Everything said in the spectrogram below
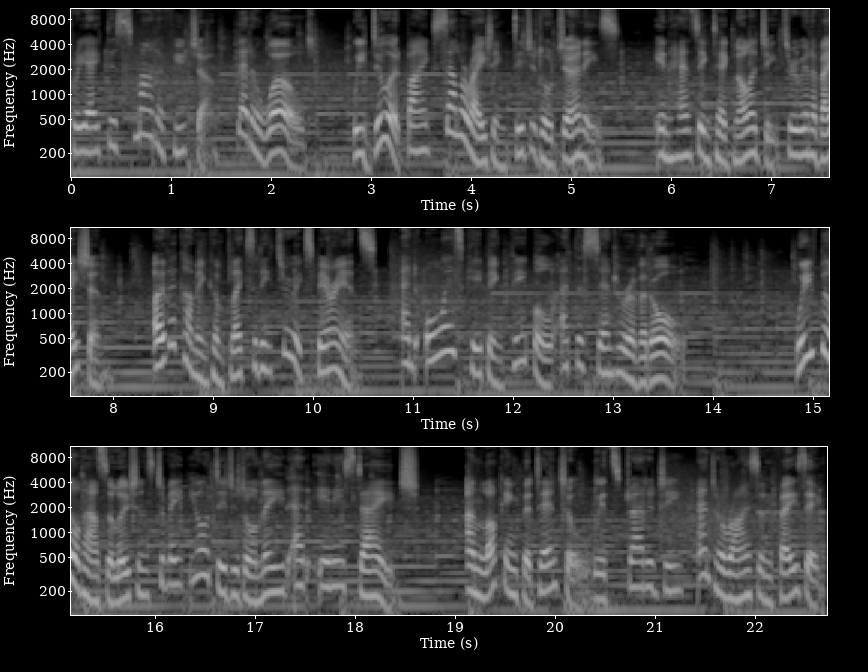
create this smarter future, better world. We do it by accelerating digital journeys, enhancing technology through innovation, overcoming complexity through experience, and always keeping people at the centre of it all. We've built our solutions to meet your digital need at any stage, unlocking potential with strategy and horizon phasing.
